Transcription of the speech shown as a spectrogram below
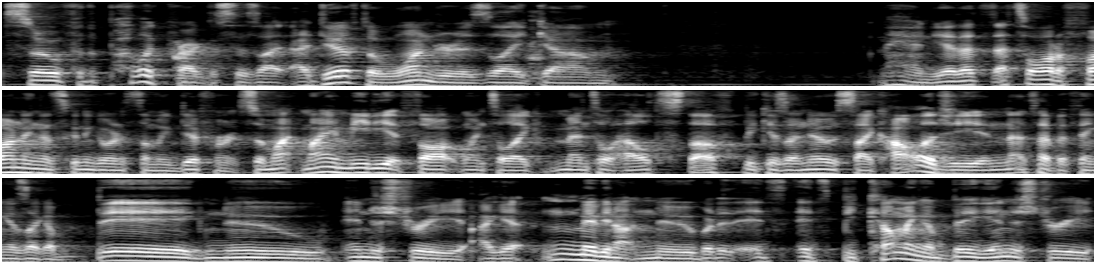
so for the public practices, I, I do have to wonder is like, um, man, yeah, that's that's a lot of funding that's going to go into something different. So my, my immediate thought went to like mental health stuff because I know psychology and that type of thing is like a big new industry. I get maybe not new, but it's it's becoming a big industry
